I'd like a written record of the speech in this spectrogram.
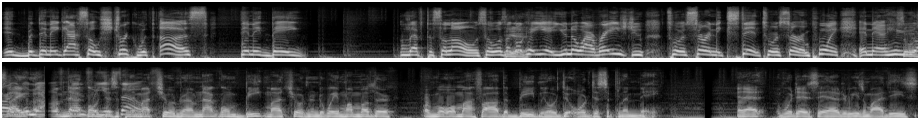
it- but then they got so strict with us then it, they left us alone. So it was like, Yeah. okay, yeah, you know, I raised you to a certain extent, to a certain point, and now here So you are. like I'm not going to discipline my children. I'm not going to beat my children the way my mother or, my- or my father beat me or, or discipline me. And that would they say that's the reason why these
